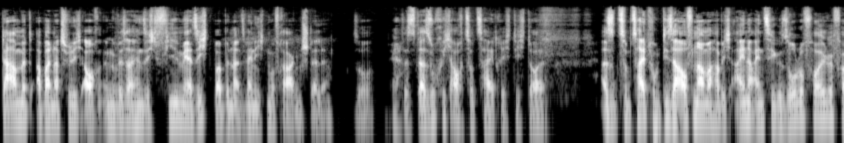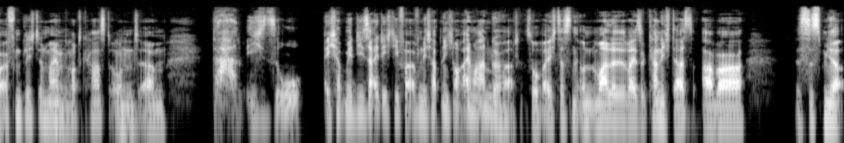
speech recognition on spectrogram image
damit aber natürlich auch in gewisser Hinsicht viel mehr sichtbar bin, als wenn ich nur Fragen stelle. So. Ja. Das, da suche ich auch zurzeit richtig doll. Also zum Zeitpunkt dieser Aufnahme habe ich eine einzige Solo-Folge veröffentlicht in meinem Mhm. Podcast Mhm. und ähm, da habe ich so, ich habe mir die, seit ich die veröffentlicht habe, nicht noch einmal angehört. So, weil ich das, und normalerweise kann ich das, aber es ist mir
